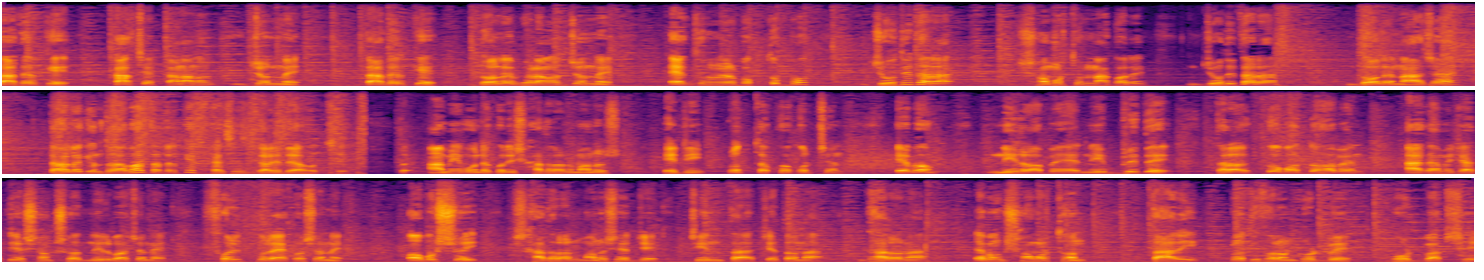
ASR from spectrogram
তাদেরকে কাছে টানানোর জন্যে, তাদেরকে দলে ভেড়ানোর জন্যে এক ধরনের বক্তব্য। যদি তারা সমর্থন না করে, যদি তারা দলে না যায়, তাহলে কিন্তু আবার তাদেরকে ফ্যাসিস গাড়ি দেওয়া হচ্ছে। তো আমি মনে করি সাধারণ মানুষ এটি প্রত্যক্ষ করছেন এবং নীরবে, নিভৃতে তারা ঐক্যবদ্ধ হবেন। আগামী জাতীয় সংসদ নির্বাচনে, ফরিদপুর এক আসনে অবশ্যই সাধারণ মানুষের যে চিন্তা, চেতনা, ধারণা এবং সমর্থন, তারই প্রতিফলন ঘটবে ভোট বাক্সে।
